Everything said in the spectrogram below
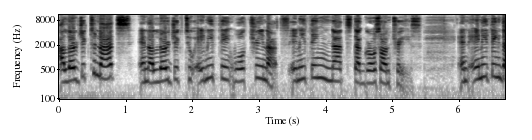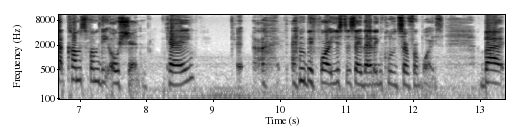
allergic to nuts and allergic to anything well tree nuts anything nuts that grows on trees and anything that comes from the ocean okay? And before i used to say that includes surfer boys. But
